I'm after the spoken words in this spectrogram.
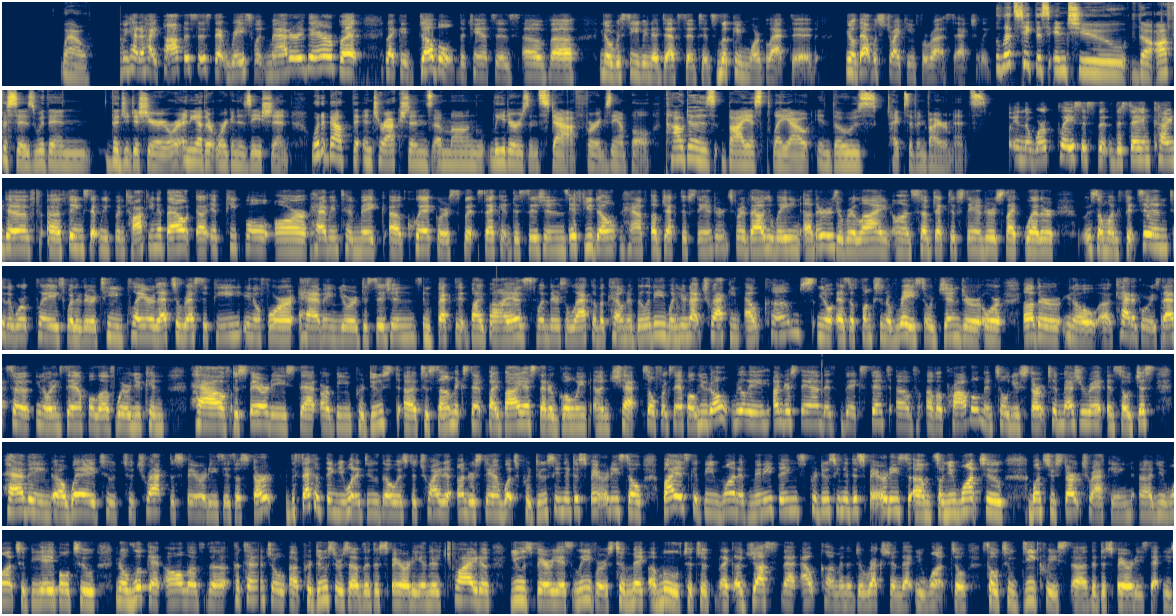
Wow. We had a hypothesis that race would matter there, but like it doubled the chances of, uh, you know, receiving a death sentence looking more black did. You know that was striking for us actually. So let's take this into the offices within the judiciary or any other organization. What about the interactions among leaders and staff for example? How does bias play out in those types of environments in the workplace, it's the, the same kind of uh, things that we've been talking about. Uh, if people are having to make uh, quick or split second decisions, if you don't have objective standards for evaluating others, you're relying on subjective standards like whether someone fits into the workplace, whether they're a team player. That's a recipe, you know, for having your decisions infected by bias. When there's a lack of accountability, when you're not tracking outcomes, you know, as a function of race or gender or other, you know, uh, categories. That's a, you know, an example of where you can have disparities that are being produced uh, to some extent by bias that are going unchecked. So, for example, you don't really understand the, the extent of, of a problem until you start to measure it. And so, just having a way to, to track disparities is a start. The second thing you want to do, though, is to try to understand what's producing the disparities. So, bias could be one of many things producing the disparities. Um, so, you want to, once you start tracking, uh, you want to be able to, you know, look at all of the potential uh, producers of the disparity and to try to use various levers to make a move to, to like adjust that outcome in the direction that you want. So, so to decrease uh, the disparities that you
